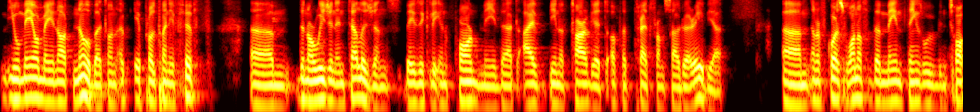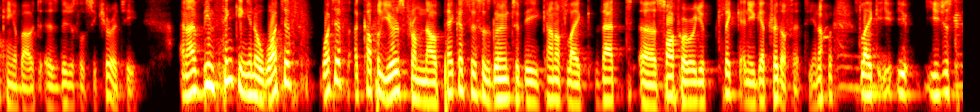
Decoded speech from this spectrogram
you may or may not know, but on April twenty fifth. Um, the Norwegian intelligence basically informed me that I've been a target of a threat from Saudi Arabia. Um, and of course, one of the main things we've been talking about is digital security. And I've been thinking, you know, what if what if a couple years from now Pegasus is going to be kind of like that uh, software where you click and you get rid of it? You know, it's like you you, you just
